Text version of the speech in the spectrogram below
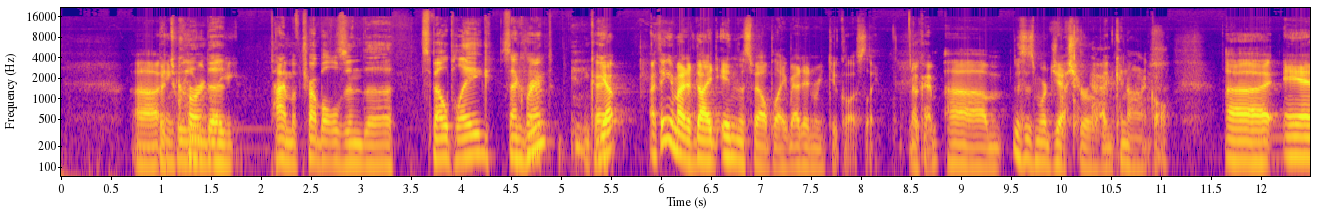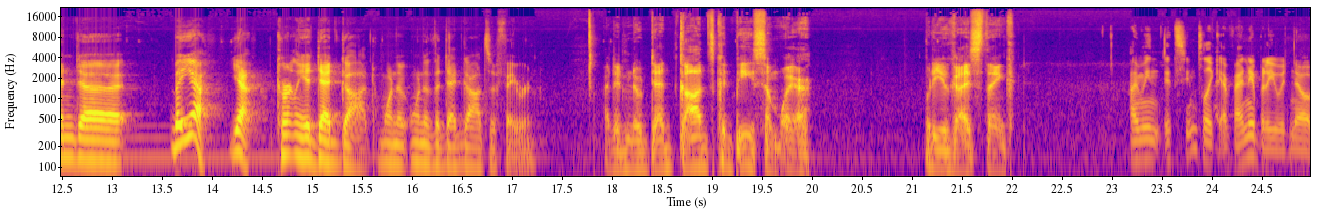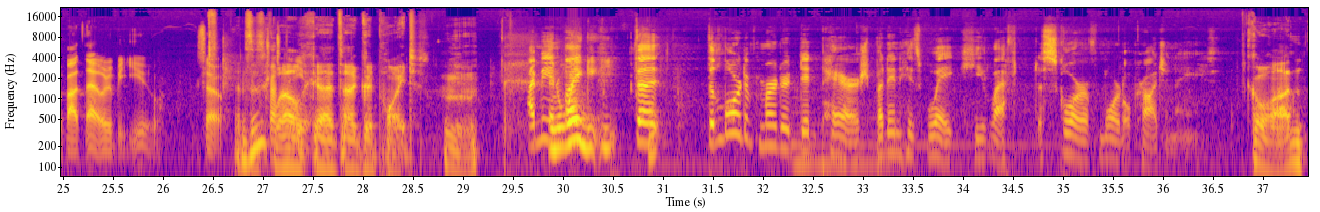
Uh, and Between currently, the time of troubles and the spell plague, is that correct? Okay. yep, I think he might have died in the spell plague, but I didn't read too closely. Okay. Um, this is more gestural than canonical. Uh, and uh, but yeah, yeah, currently a dead god, one of one of the dead gods of Faerun. I didn't know dead gods could be somewhere. What do you guys think? I mean, it seems like if anybody would know about that, it would be you. So, trust Well, me. that's a good point. Hmm. I mean, And like, Weg, y- the the Lord of Murder did perish, but in his wake he left a score of mortal progeny. Go on.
